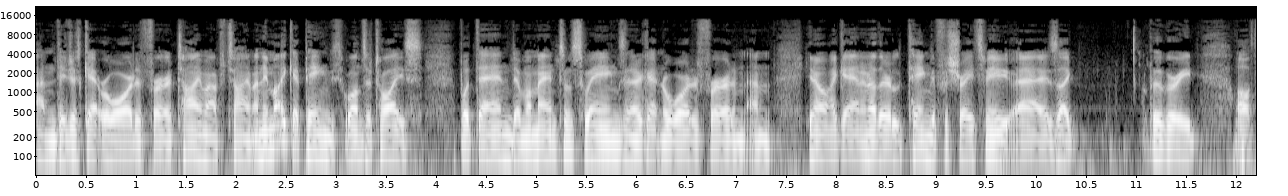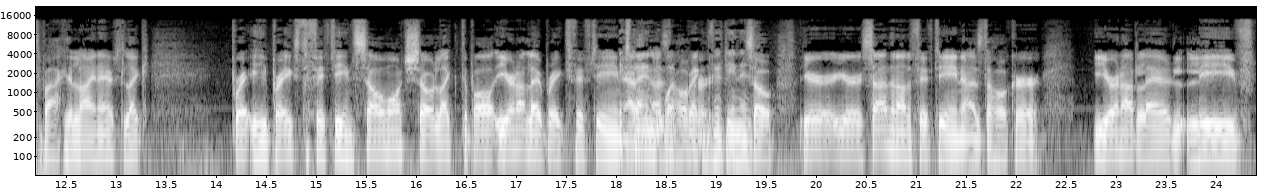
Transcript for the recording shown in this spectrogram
and they just get rewarded for time after time, and they might get pinged once or twice, but then the momentum swings and they're getting rewarded for it, and, and you know again another thing that frustrates me uh, is like Bourgarit off the back of the line out. Like he breaks to 15 so much so like the ball you're not allowed to break to 15 Explain as, as what the hooker. breaking 15 is. so you're you're standing on the 15 as the hooker. You're not allowed leave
